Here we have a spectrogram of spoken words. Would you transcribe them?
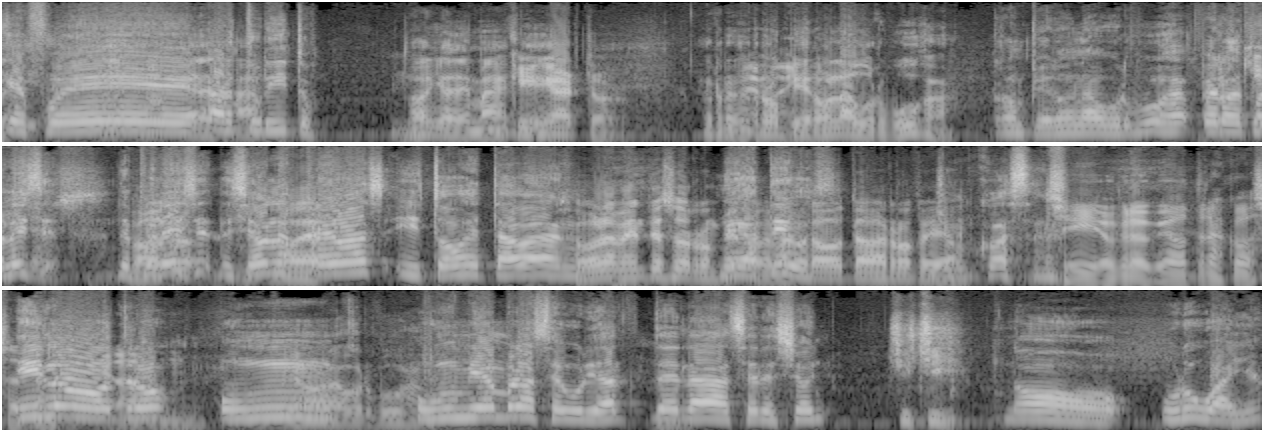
que y- fue y además- Arturito. No, y además King eh, Arthur. R- Me rompieron la burbuja. Rompieron la burbuja. Pero después, le, hice- es- después le otro- hice- le hicieron las de- pruebas y todos estaban Seguramente eso rompió, pero negativos. todo estaba roto ya. Cosas. Sí, yo creo que otras cosas Y lo otro, Rompieron un, un miembro de la seguridad de la selección Chichi. no uruguaya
